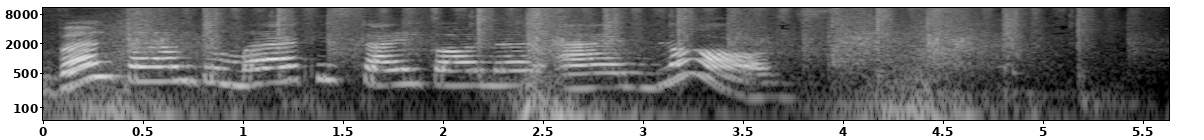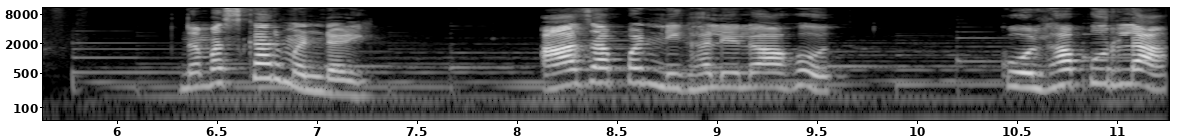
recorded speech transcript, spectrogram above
Welcome to Marathi style corner and blog नमस्कार मंडळी. आज आपण निघालेलो आहोत कोल्हापूरला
